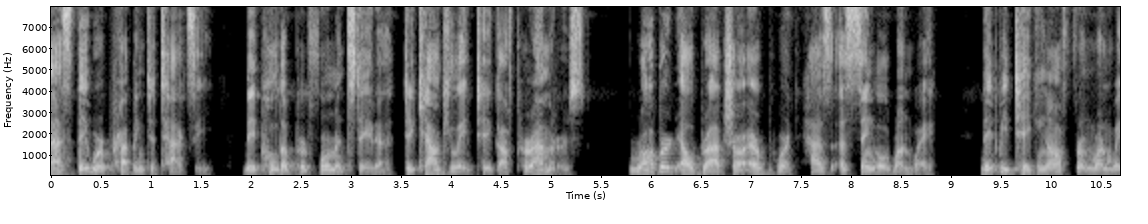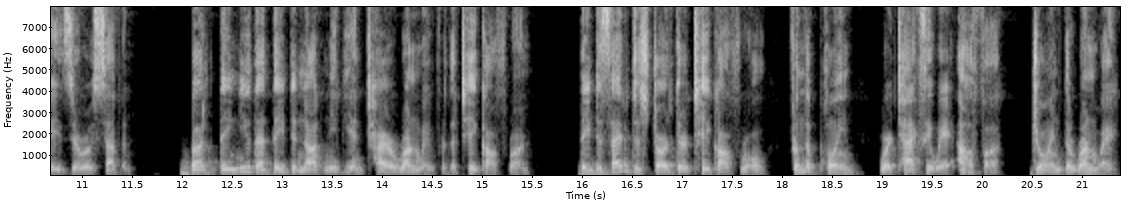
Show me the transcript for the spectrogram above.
As they were prepping to taxi, they pulled up performance data to calculate takeoff parameters. Robert L. Bradshaw Airport has a single runway. They'd be taking off from runway 07. But they knew that they did not need the entire runway for the takeoff run, they decided to start their takeoff roll from the point where taxiway Alpha joined the runway.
